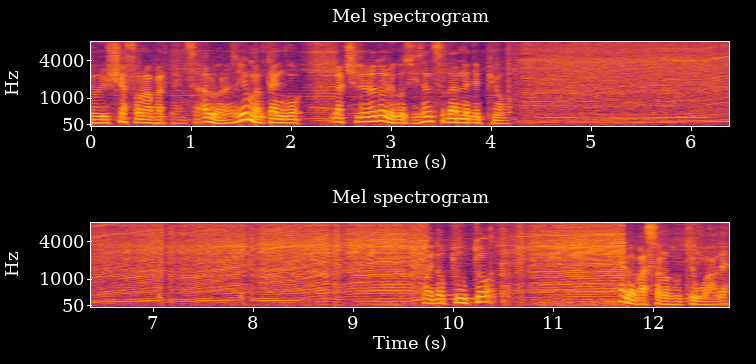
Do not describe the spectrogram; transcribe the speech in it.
Devo riuscire a fare una partenza. Allora se io mantengo l'acceleratore così senza darne di più poi do tutto e mi passano tutti uguali.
